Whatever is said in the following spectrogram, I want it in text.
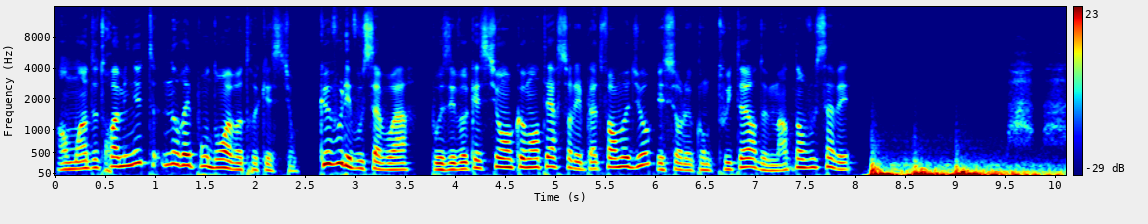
en moins de 3 minutes, nous répondons à votre question. Que voulez-vous savoir? Posez vos questions en commentaire sur les plateformes audio et sur le compte Twitter de Maintenant vous savez. up.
